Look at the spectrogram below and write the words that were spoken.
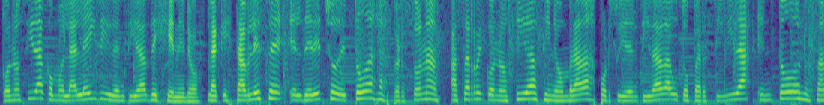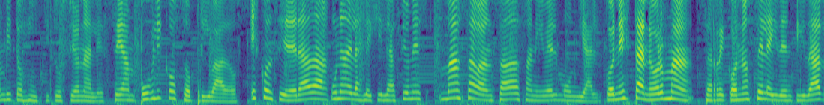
conocida como la Ley de Identidad de Género, la que establece el derecho de todas las personas a ser reconocidas y nombradas por su identidad autopercibida en todos los ámbitos institucionales, sean públicos o privados. Es considerada una de las legislaciones más avanzadas a nivel mundial. Con esta norma se reconoce la identidad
